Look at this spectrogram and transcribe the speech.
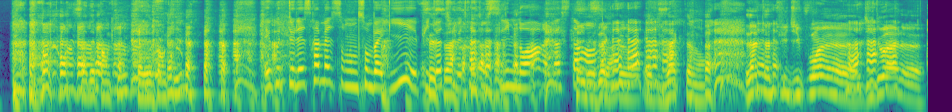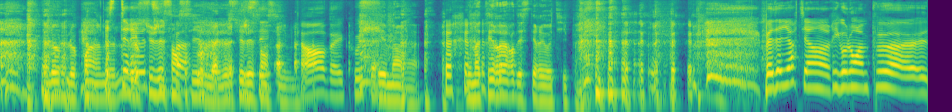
Ça dépend qui. Ça dépend qui. Écoute, tu laisseras mettre son, son baggy et puis toi, tu mettras ton slim noir et basta. Hein. Exactement. Exactement. Là, tu appuies du point, du doigt. Le, le, point, le, sujet sensible. Le sujet sensible. Oh, bah écoute. Et ma, et ma terreur des stéréotypes. Bah d'ailleurs, tiens, rigolons un peu. Euh,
